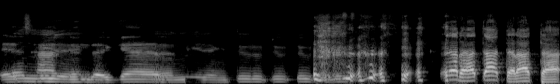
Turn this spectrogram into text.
It's End happened meeting. again. And meeting. Do do do do do. da da da da da da.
